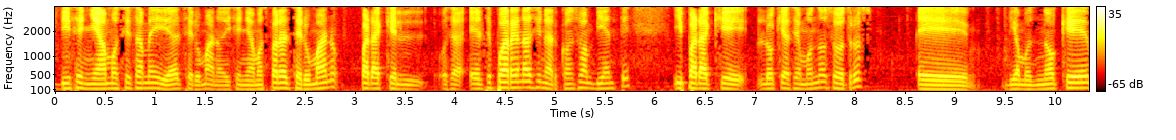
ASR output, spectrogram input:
diseñamos esa medida del ser humano, diseñamos para el ser humano, para que el, o sea, él se pueda relacionar con su ambiente y para que lo que hacemos nosotros, eh, digamos, no que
